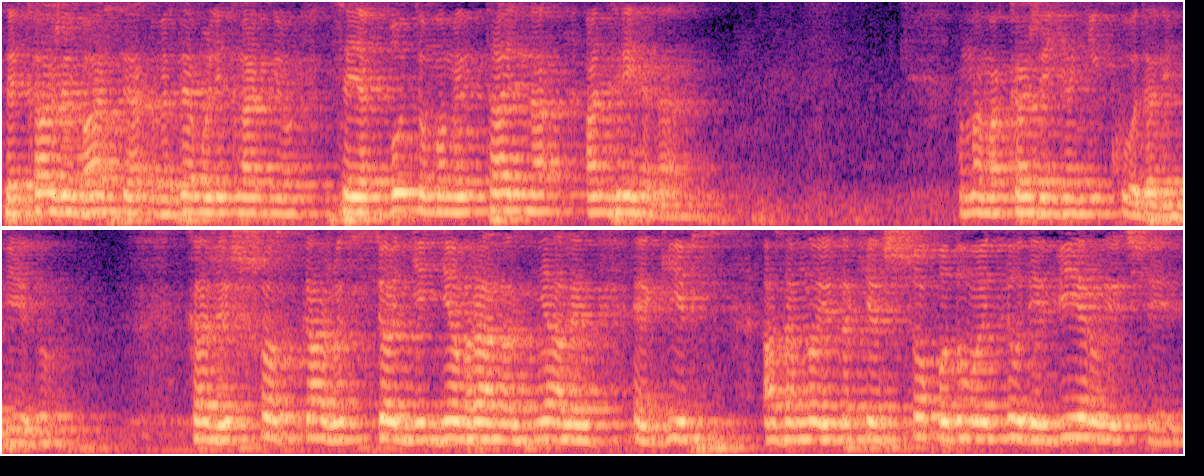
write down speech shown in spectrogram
та каже, Вася, веземо лікарню, це як будто моментальна ангріна. А мама каже, я нікуди не піду. Каже, що скажуть сьогодні днем рано зняли е, гіпс, а за мною таке, що подумають люди віруючі.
